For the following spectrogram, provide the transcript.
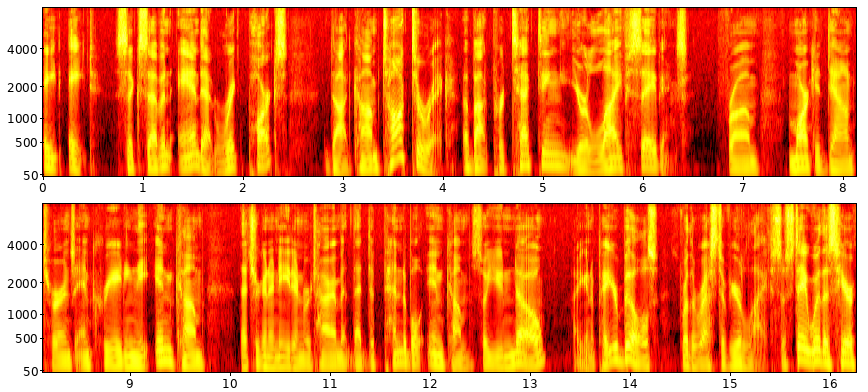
8867 and at rickparks.com. Talk to Rick about protecting your life savings from market downturns and creating the income that you're going to need in retirement, that dependable income, so you know how you're going to pay your bills for the rest of your life. So stay with us here.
